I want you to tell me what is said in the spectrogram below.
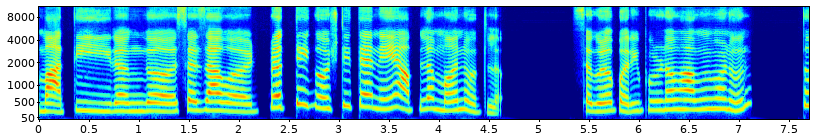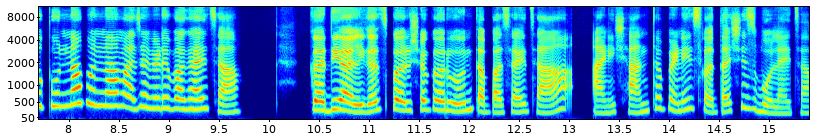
माती, रंग, सजावट प्रत्येक गोष्टीत त्याने आपलं मन ओतलं. सगळं परिपूर्ण व्हावं म्हणून तो पुन्हा पुन्हा माझ्याकडे बघायचा. कधी अलगद स्पर्श करून तपासायचा आणि शांतपणे स्वतःशीच बोलायचा.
